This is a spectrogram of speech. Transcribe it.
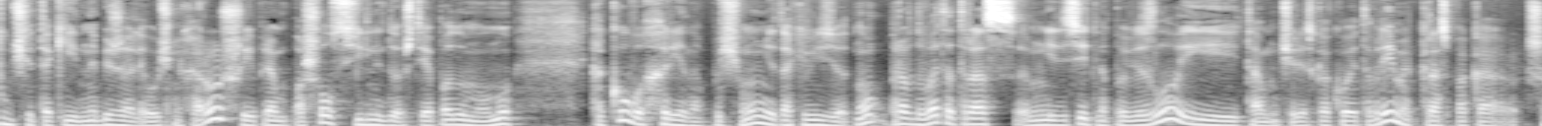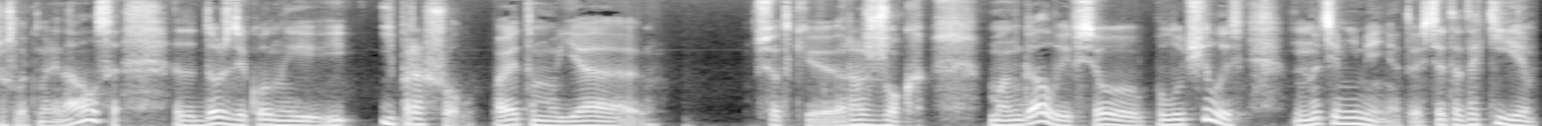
тучи такие набежали очень хорошие, и прям пошел сильный дождь. Я подумал, ну, какого хрена, почему мне так везет? Ну, правда, в этот раз мне действительно повезло, и там через какое-то время, как раз пока шашлык мариновался, этот дождик, он и, и, и прошел. Поэтому я все-таки разжег мангал, и все получилось, но тем не менее. То есть это такие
